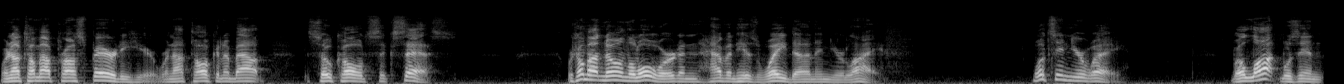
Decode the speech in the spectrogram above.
We're not talking about prosperity here. We're not talking about so called success. We're talking about knowing the Lord and having His way done in your life. What's in your way? Well, Lot was in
